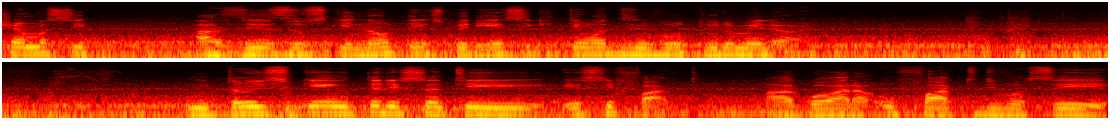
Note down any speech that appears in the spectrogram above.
chama-se às vezes os que não têm experiência e que têm uma desenvoltura melhor. Então isso que é interessante esse fato. Agora o fato de você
